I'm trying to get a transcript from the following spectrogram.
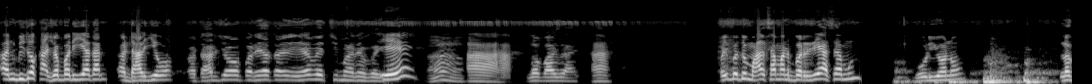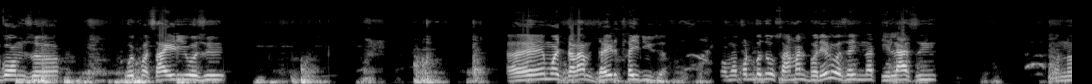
અને બીજો કાચો ભરી ગયા હતા અઢાર જેવો અઢાર જેવો ભર્યા હતા એ વેચી માર્યો ભાઈ. એ? હા હા. હા લો બાય બાય હા. ભાઈ બધું માલ સામાન ભરી રહ્યા છે હું ગોળીઓનો? લગોમ છે કોઈ પણ સાયડીઓ છે. એમાં ધડામ ધડ થઈ ગયું છે. આમાં પણ બધો સામાન ભરેલો છે એમના થેલા છે. અને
